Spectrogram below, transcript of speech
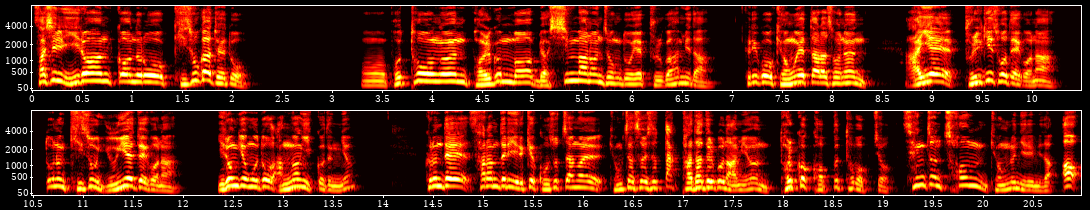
사실 이런 건으로 기소가 돼도 어, 보통은 벌금 뭐 몇십만 원 정도에 불과합니다. 그리고 경우에 따라서는 아예 불기소되거나 또는 기소 유예되거나 이런 경우도 왕왕 있거든요. 그런데 사람들이 이렇게 고소장을 경찰서에서 딱 받아들고 나면 덜컥 겁부터 먹죠. 생전 처음 겪는 일입니다. 아,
